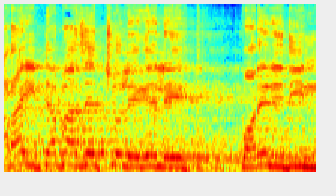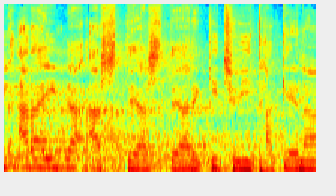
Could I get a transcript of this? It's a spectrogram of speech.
আড়াইটা বাজে চলে গেলে, পরের দিন আড়াইটা আসতে আসতে আর কিছুই থাকে না।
